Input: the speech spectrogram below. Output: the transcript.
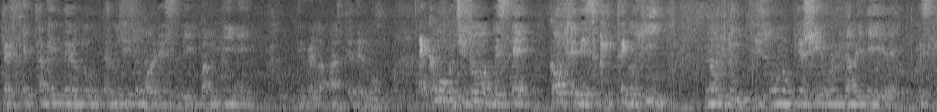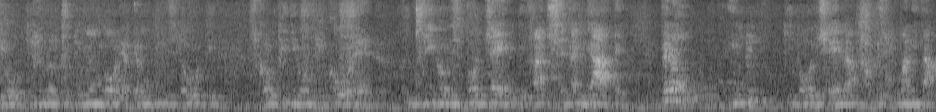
perfettamente rotonda, così sono le teste dei bambini di quella parte del mondo. E comunque ci sono queste cose descritte così, non tutti sono piacevoli da vedere questi volti, soprattutto in Mongolia abbiamo visto volti scolpiti con piccone, zigomi sporgenti, facce tagliate, però in tutti poi c'era questa umanità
